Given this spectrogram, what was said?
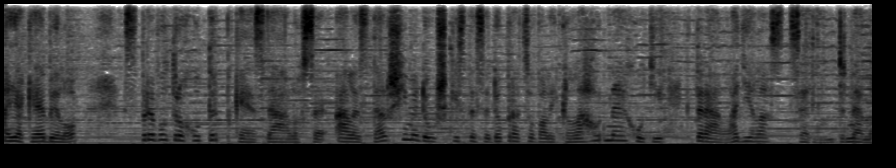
A jaké bylo? Zprvu trochu trpké zdálo se, ale s dalšími doušky jste se dopracovali k lahodné chuti, která ladila s celým dnem.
